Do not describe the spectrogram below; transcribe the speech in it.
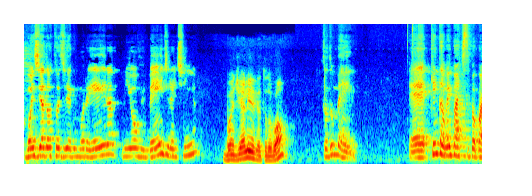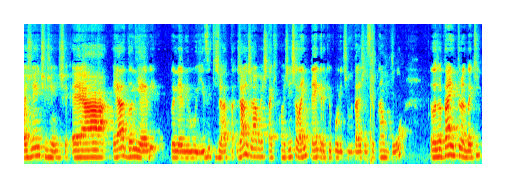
Bom dia, doutor Diego Moreira. Me ouve bem direitinho? Bom dia, Lívia. Tudo bom? Tudo bem. É, quem também participa com a gente, gente, é a, é a Daniele, Daniele Luiz, que já, tá, já já vai estar aqui com a gente. Ela integra aqui o coletivo da agência Tambor. Ela já está entrando aqui,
